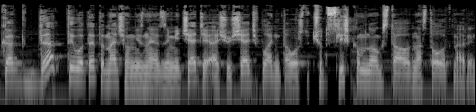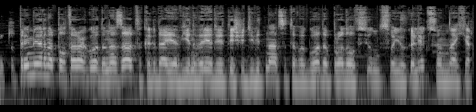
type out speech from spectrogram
когда ты вот это начал, не знаю, замечать и ощущать в плане того, что что-то слишком много стало настолок на рынке? Примерно полтора года назад, когда я в январе 2019 года продал всю свою коллекцию нахер,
